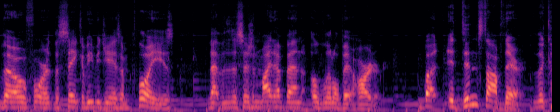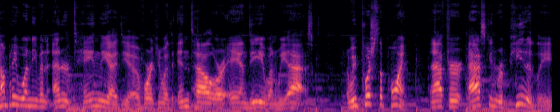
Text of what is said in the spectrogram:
though, for the sake of EVGA's employees, that the decision might have been a little bit harder. But it didn't stop there. The company wouldn't even entertain the idea of working with Intel or AMD when we asked. And we pushed the point. And after asking repeatedly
